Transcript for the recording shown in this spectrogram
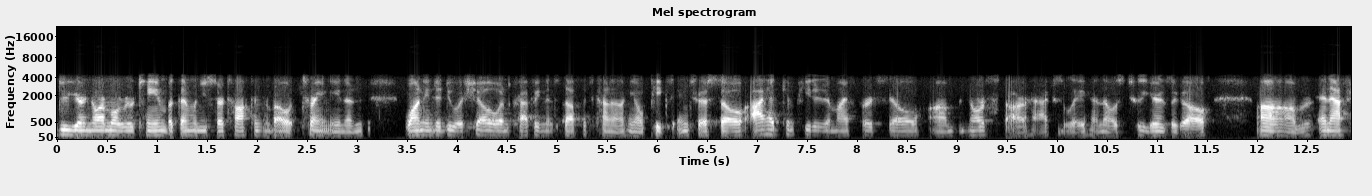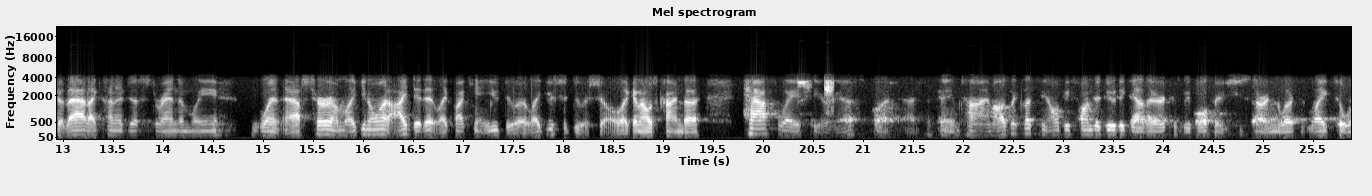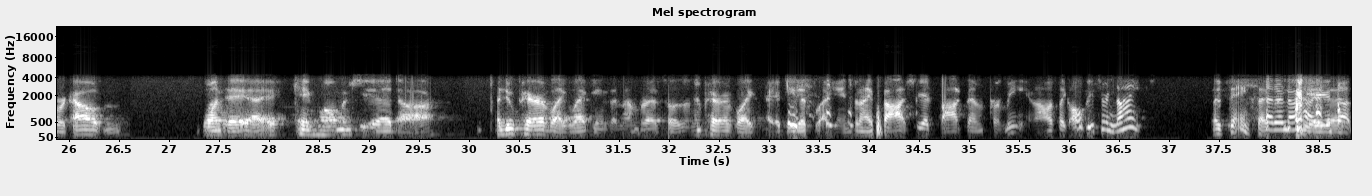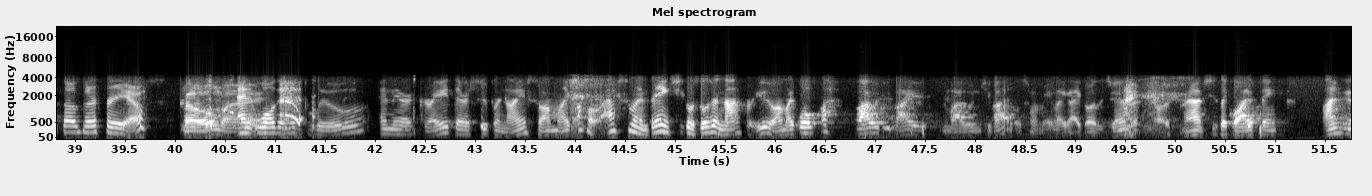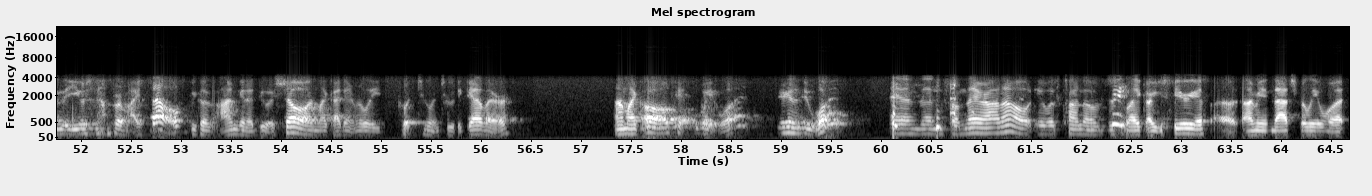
do your normal routine, but then when you start talking about training and wanting to do a show and prepping and stuff, it's kind of you know piques interest. So I had competed in my first show, um, North Star actually, and that was two years ago. Um, and after that, I kind of just randomly went asked her. I'm like, you know what? I did it. Like, why can't you do it? Like, you should do a show. Like, and I was kind of halfway serious, but at the same time, I was like, let's you know, it'll be fun to do together because we both are. she's starting to look, like to work out. And one day I came home and she had uh a new pair of like leggings. I remember it. So it was a new pair of like Adidas leggings, and I thought she had bought them for me. And I was like, oh, these are nice. Like, thanks. I, I don't know how you it. thought those were for you. Oh my. And well, they're blue and they're great. They're super nice. So I'm like, oh, excellent, thanks. She goes, those are not for you. I'm like, well, why would you buy? Why wouldn't you buy those for me? Like I go to the gym and you know this and that. She's like, well, I think I'm going to use them for myself because I'm going to do a show and like I didn't really put two and two together. I'm like, oh, okay. Wait, what? You're going to do what? And then from there on out, it was kind of just like, are you serious? Uh, I mean, that's really what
